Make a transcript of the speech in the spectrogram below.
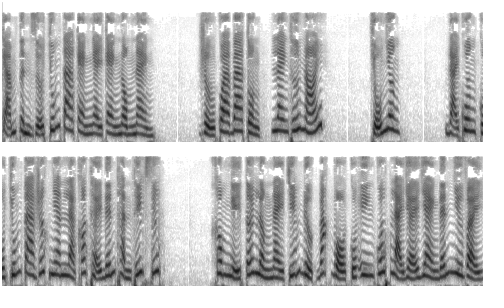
Cảm tình giữa chúng ta càng ngày càng nồng nàn. Rượu qua ba tuần, Lan Thứ nói. Chủ nhân. Đại quân của chúng ta rất nhanh là có thể đến thành thiết xước. Không nghĩ tới lần này chiếm được bắc bộ của Yên quốc lại dễ dàng đến như vậy.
